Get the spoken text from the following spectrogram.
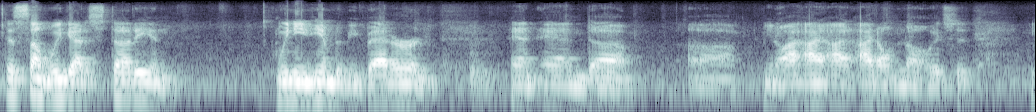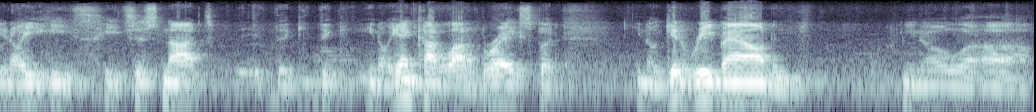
Just something we got to study, and we need him to be better, and, and, and, uh, uh, you know, I, I, I don't know. It's, you know, he, he's, he's just not, the, the, you know, he hadn't caught a lot of breaks, but, you know, get a rebound and, you know, uh,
